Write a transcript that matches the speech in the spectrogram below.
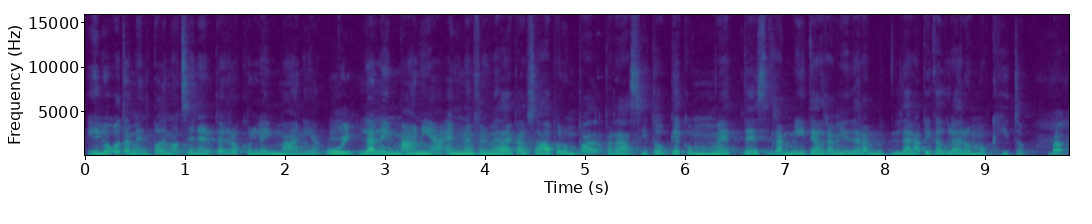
Y luego también podemos tener perros con leishmania. Uy. La leishmania es una enfermedad causada por un parásito que comúnmente se transmite a través de la, de la picadura de los mosquitos. Vale.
